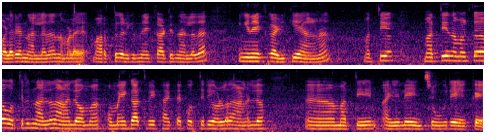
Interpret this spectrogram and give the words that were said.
വളരെ നല്ലത്. നമ്മളെ വറുത്ത് കഴിക്കുന്നതിനെക്കാട്ടി നല്ലത്. ഇങ്ങനെയൊക്കെ കഴിക്കുകയാണ്. മത്തി മത്തി നമ്മൾക്ക് ഒത്തിരി നല്ലതാണല്ലോ. ഒമ ഒമേഗ ത്രീ ഫാറ്റൊക്കെ ഒത്തിരി ഉള്ളതാണല്ലോ മത്തിയും അയിലയും ചൂരയൊക്കെ.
